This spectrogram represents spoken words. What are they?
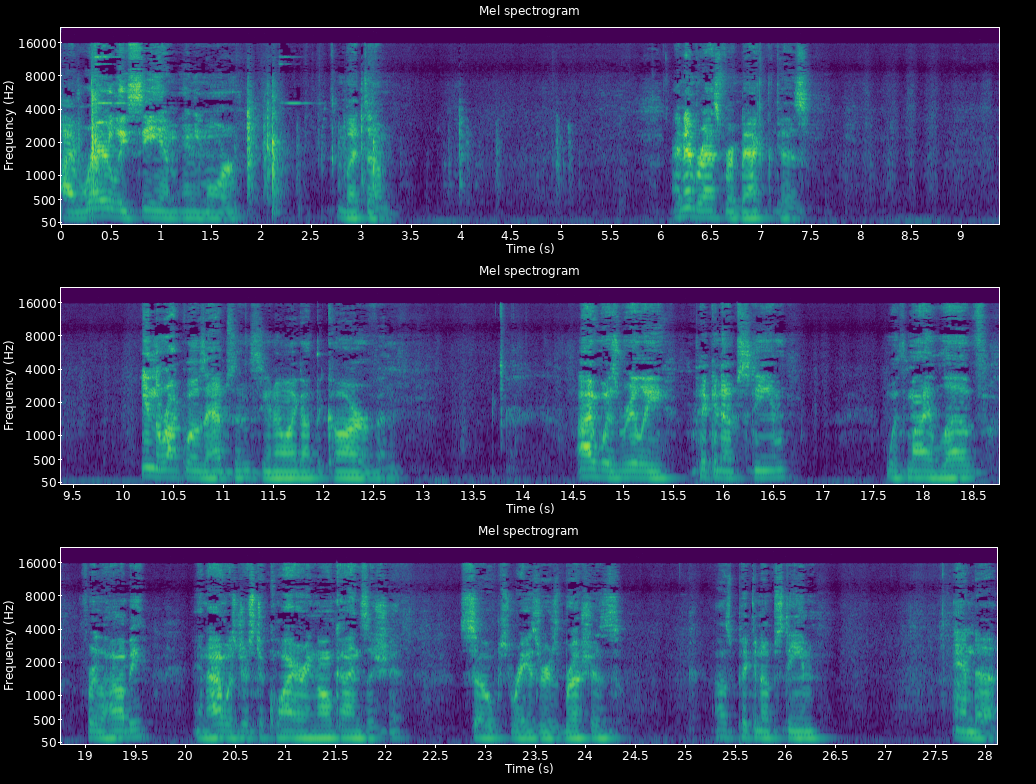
I rarely see him anymore. But um, I never asked for it back because in the Rockwell's absence, you know, I got the carve and I was really picking up steam with my love for the hobby and I was just acquiring all kinds of shit. Soaps, razors, brushes. I was picking up steam and uh,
